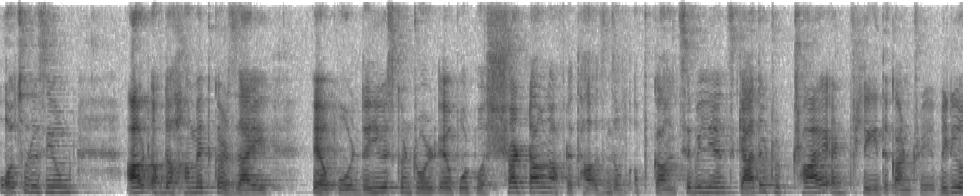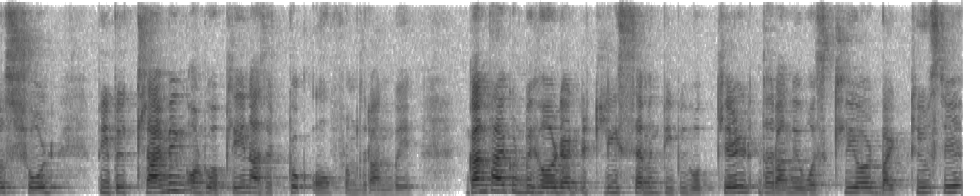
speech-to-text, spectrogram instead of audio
also resumed out of the Hamid Karzai airport. The US controlled airport was shut down after thousands of Afghan civilians gathered to try and flee the country. Videos showed people climbing onto a plane as it took off from the runway. Gunfire could be heard and at least seven people were killed. The runway was cleared by Tuesday.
